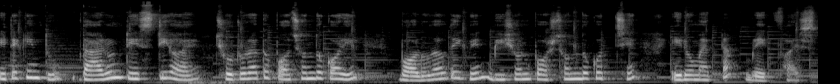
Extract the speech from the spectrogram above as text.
এটা কিন্তু দারুণ টেস্টি হয়। ছোটরা তো পছন্দ করে, বড়রাও দেখবেন ভীষণ পছন্দ করছে এরম একটা ব্রেকফাস্ট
